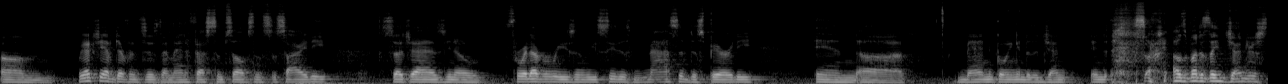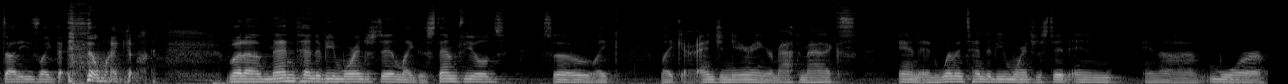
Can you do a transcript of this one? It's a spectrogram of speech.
um, we actually have differences that manifest themselves in society, such as you know for whatever reason we see this massive disparity in uh, men going into the gen. In, sorry, I was about to say gender studies like that. oh my god. But uh, men tend to be more interested in like the STEM fields, so like like uh, engineering or mathematics, and and women tend to be more interested in in uh, more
